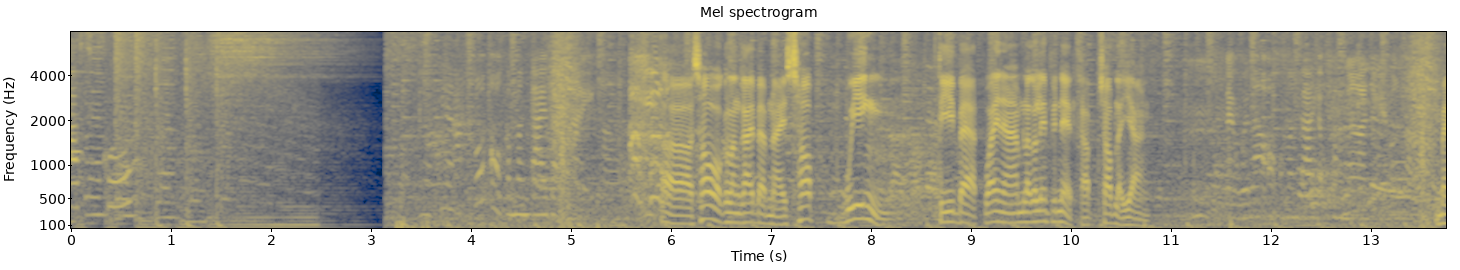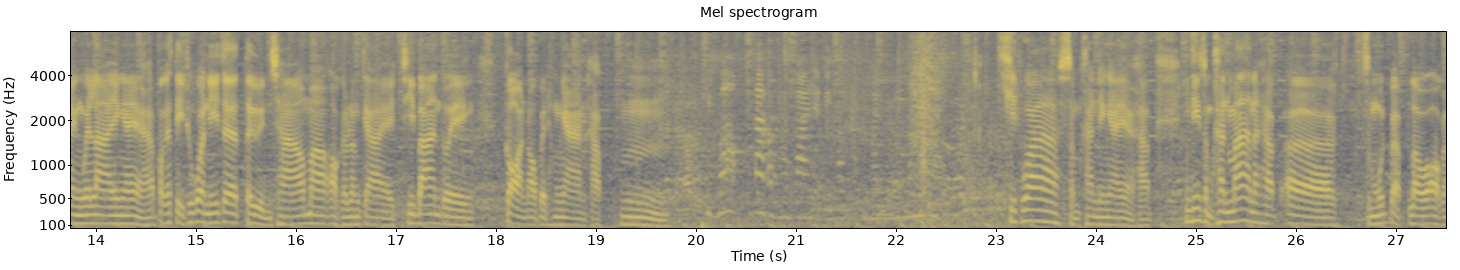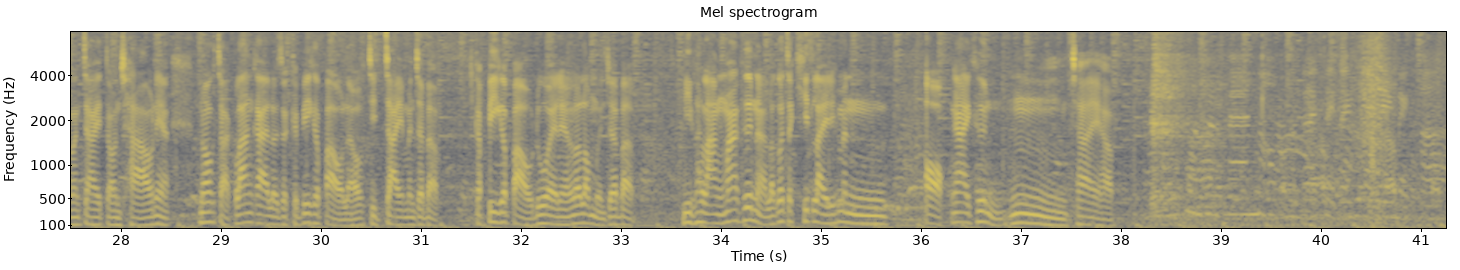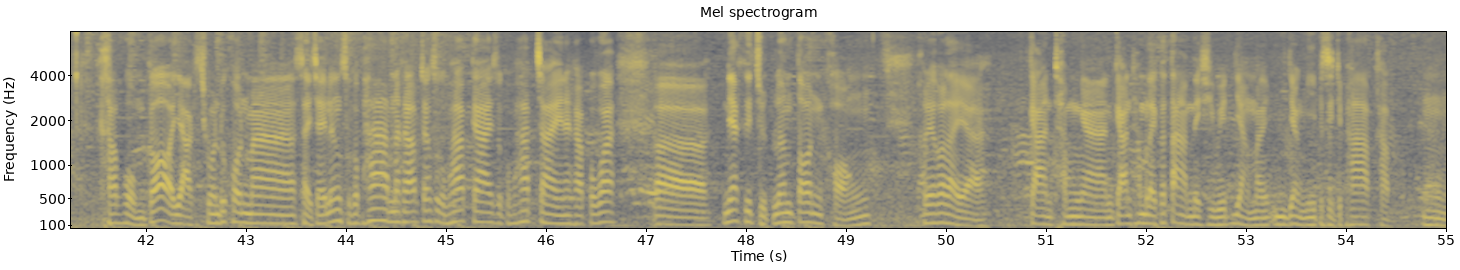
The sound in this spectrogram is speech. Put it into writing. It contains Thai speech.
Pasco ชอบออกกำลังกายแบบไหนคะเอ่อชอบออกกำลังกายแบบไหนชอบวิ่ง ตีแบดว่ายน้ำแล้วก็เล่นฟิตเนสครับชอบหลายอย่างแบ่งเวลาออกกำลังกายกับทำงานยังไงบ้างคะแบ่งเวลายังไงอะครับปกติทุกวันนี้จะตื่นเช้ามาออกกำลังกายที่บ้านตัวเองก่อนออกไปทำงานครับ อืม คิดว่า คิดว่าสำคัญยังไงอะครับจริงๆสำคัญมากนะครับเอ่อสมมติแบบเราออกกำลังกายตอนเช้าเนี่ยนอกจากร่างกายเราจะกระปี้กระเป๋าแล้ว จิตใจมันจะแบบกระปี้กระเป๋าด้วยแล้วเราเหมือนจะแบบมีพลังมากขึ้นอะเราก็จะคิดอะไรที่มันออกง่ายขึ้น อืมใช่ครับชวนแฟนๆมาออกกำลังกายใส่ใจดูแลตัวเองหน่อยค่ะครับผมก็อยากชวนทุกคนมาใส่ใจเรื่องสุขภาพนะครับทั้งสุขภาพกายสุขภาพใจนะครับ เพราะว่าเอ่อเนี่ยคือจุดเริ่มต้นของเขาเรียกว่าอะไรอะ การทำงาน การทำอะไรก็ตามในชีวิตอย่างมาอย่างมีประสิทธิภาพครับอืม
